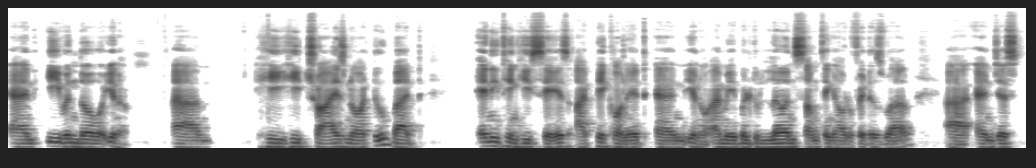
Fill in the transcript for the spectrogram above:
And even though you know um, he he tries not to, but anything he says i pick on it and you know i'm able to learn something out of it as well uh, and just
